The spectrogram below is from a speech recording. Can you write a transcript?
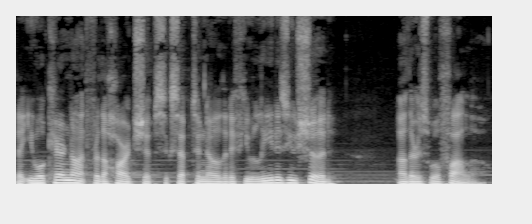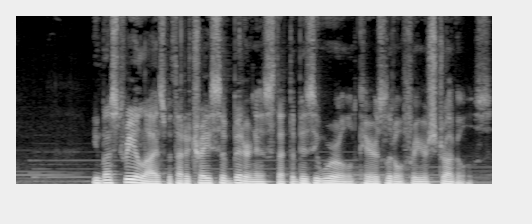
that you will care not for the hardships except to know that if you lead as you should, others will follow. You must realize without a trace of bitterness that the busy world cares little for your struggles.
